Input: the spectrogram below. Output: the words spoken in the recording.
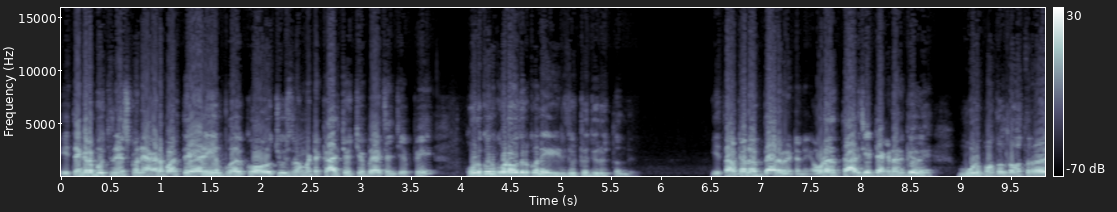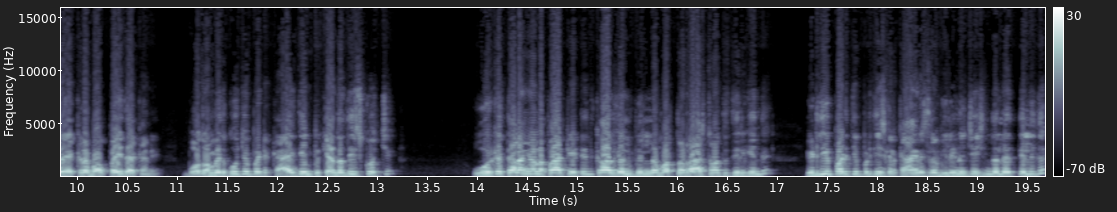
ఈ తెంగరబుచ్చి నేసుకొని ఎక్కడ ఏం కో- చూసినామంటే కాల్చి వచ్చే బ్యాచ్ అని చెప్పి కొడుకుని కూడా వదులుకొని ఈ చుట్టూ తిరుగుతుంది. ఈ తలకాన బేరం ఏంటని. ఎవడైనా తాడి చెట్టు ఎక్కడానికి మూడు పొంతలు దోస్తారు ఎక్కడ బాబు పైదాకని బుధం మీద కూర్చోపెట్టి కాయ తెంపి కింద తీసుకొచ్చి ఊరికే తెలంగాణ పార్టీ ఎట్టింది? కాలుగల పిల్లలు మొత్తం రాష్ట్రం అంతా తిరిగింది. ఇటు పడితే ఇప్పుడు తీసుకెళ్ళి కాంగ్రెస్లో విలీనం చేసిందో లేదో తెలీదు.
